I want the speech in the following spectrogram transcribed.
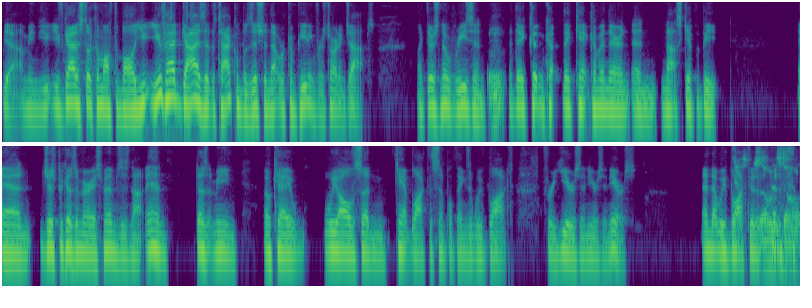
Yeah, I mean, you you've got to still come off the ball. You you've had guys at the tackle position that were competing for starting jobs. Like there's no reason mm-hmm. that they couldn't co- they can't come in there and, and not skip a beat. And just because Amarius Mims is not in doesn't mean okay, we all of a sudden can't block the simple things that we've blocked for years and years and years. And that we've blocked yes, it zone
